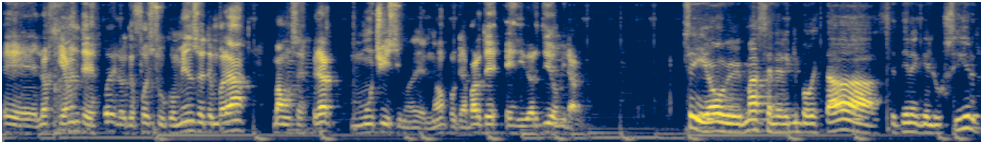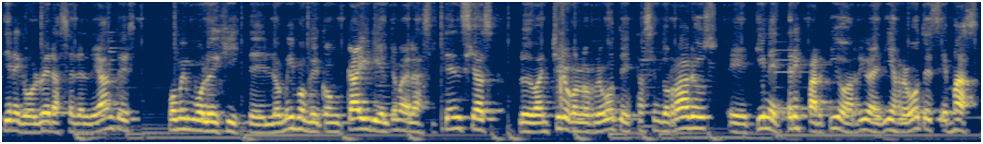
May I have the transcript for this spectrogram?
eh, lógicamente, después de lo que fue su comienzo de temporada, vamos a esperar muchísimo de él, ¿no? Porque aparte es divertido mirarlo. Sí, obvio, más en el equipo que está, se tiene que lucir, tiene que volver a ser el de antes. Vos mismo lo dijiste, lo mismo que con Kairi, el tema de las asistencias, lo de Banchero con los rebotes está siendo raros. Eh, tiene tres partidos arriba de 10 rebotes. Es más,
